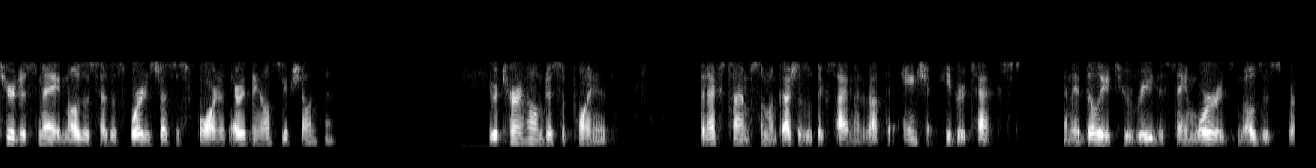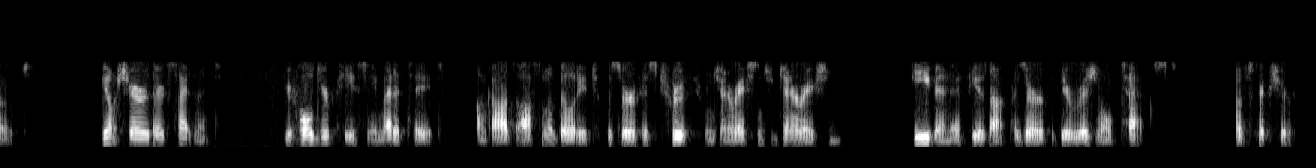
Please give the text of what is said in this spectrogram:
To your dismay, Moses says this word is just as foreign as everything else you've shown him. You return home disappointed. The next time someone gushes with excitement about the ancient Hebrew text and the ability to read the same words Moses wrote, you don't share their excitement. You hold your peace and you meditate on God's awesome ability to preserve his truth from generation to generation, even if he has not preserved the original text of Scripture.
